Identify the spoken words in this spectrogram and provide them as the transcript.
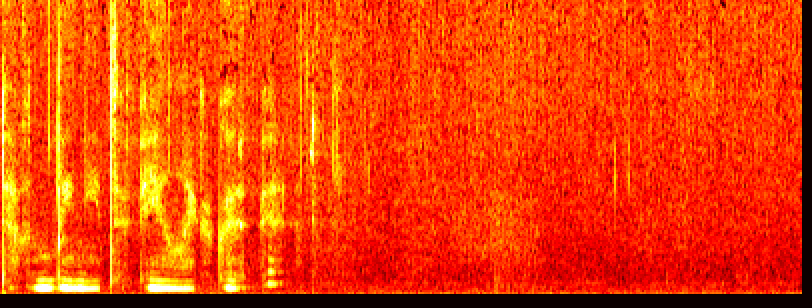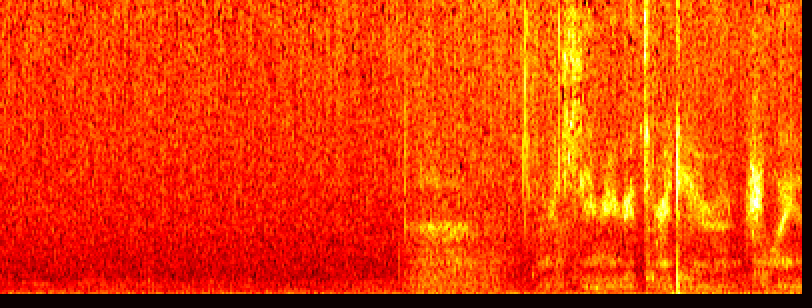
definitely need to feel like a good fit. Let me see, maybe it's right here actually.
